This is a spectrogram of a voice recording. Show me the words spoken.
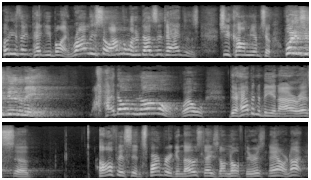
Who do you think Peggy blamed? Rightly so. I'm the one who does the taxes. She called me up and said, What did you do to me? I don't know. Well, there happened to be an IRS uh, office in Spartanburg in those days. Don't know if there is now or not.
